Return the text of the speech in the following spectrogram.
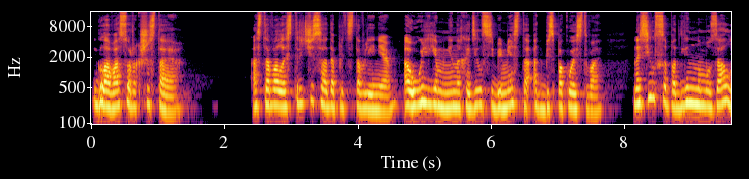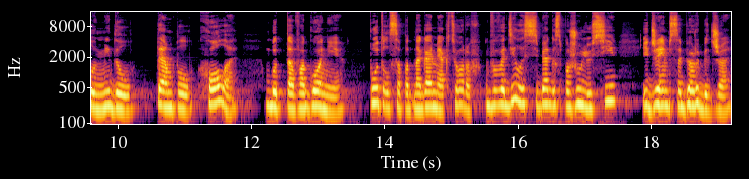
Глава 46. Оставалось три часа до представления, а Уильям не находил себе места от беспокойства. Носился по длинному залу Мидл Темпл Холла, будто в агонии. Путался под ногами актеров, выводил из себя госпожу Люси и Джеймса Бёрбиджа,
